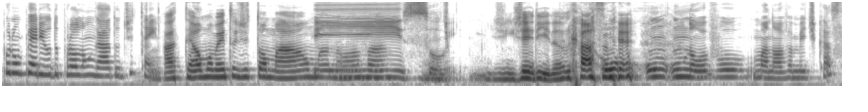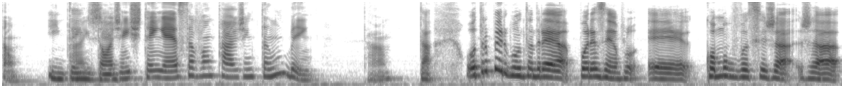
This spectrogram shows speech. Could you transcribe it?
por um período prolongado de tempo. Até o momento de tomar uma Isso. nova... Isso. Né, de, de, ingerir, né, no caso, um, né? Um, um novo, uma nova medicação. Tá? Entendi. Tá? Então, a gente tem essa vantagem também tá? Tá. Outra pergunta, Andréa, por exemplo, é, como você já, já,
